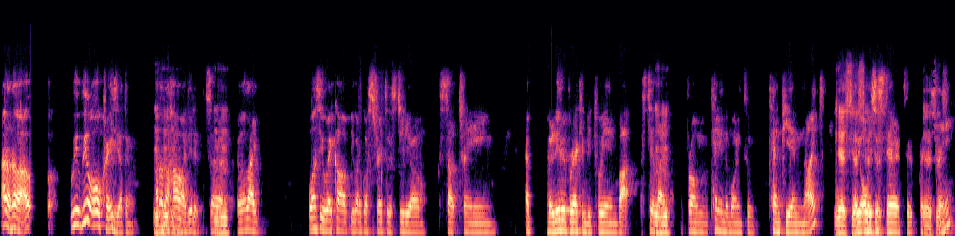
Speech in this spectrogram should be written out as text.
I don't know. I, we we were all crazy. I think. I don't know how mhm. I did it. So Mhm. it was like once you wake up, you gotta go straight to the studio, start training, have a little break in between, but still Mm-hmm. like from 10 in the morning to 10 p.m. night. Yes, So yes, you're always yes, just there to, to Yes, yes. training.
